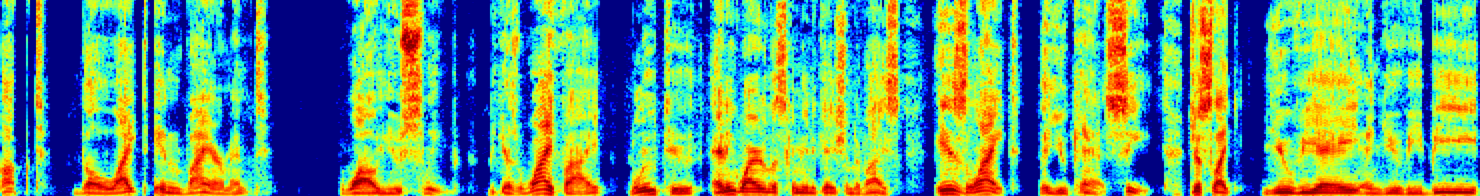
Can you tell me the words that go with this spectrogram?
upped the light environment while you sleep because Wi-Fi, Bluetooth, any wireless communication device is light that you can't see. Just like UVA and UVB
